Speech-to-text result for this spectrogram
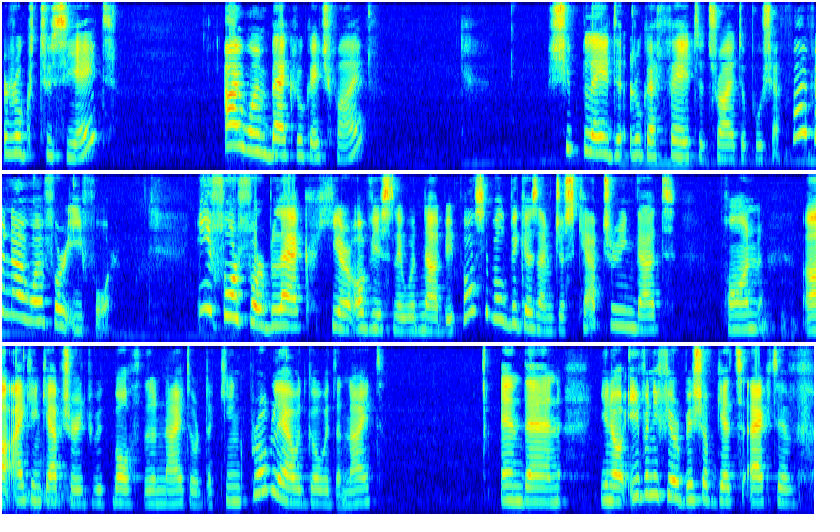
rook to c8, I went back rook h5. She played rook f8 to try to push f5 and I went for e4. e4 for black here obviously would not be possible because I'm just capturing that pawn. Uh, I can capture it with both the knight or the king. Probably I would go with the knight. And then, you know, even if your bishop gets active,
